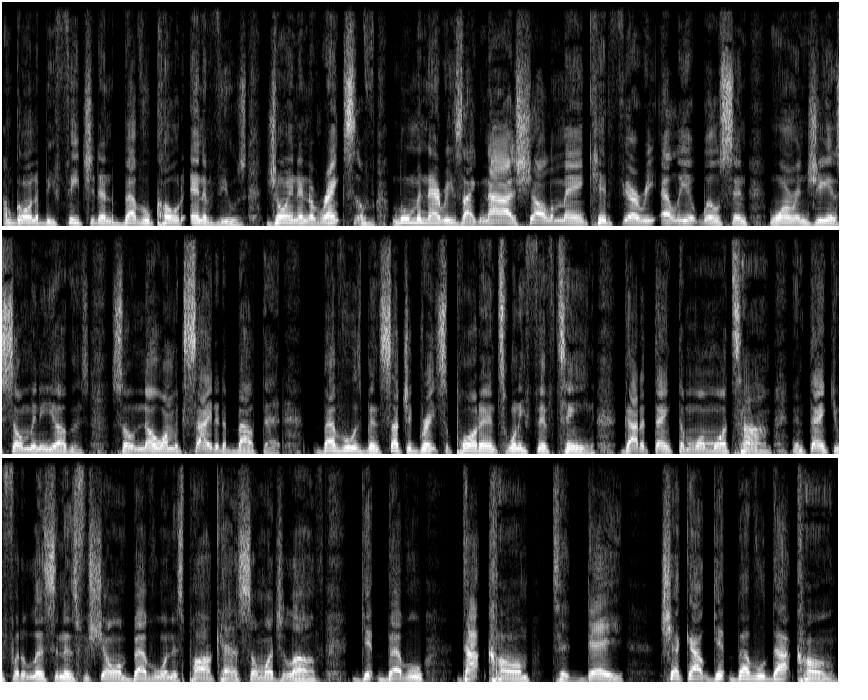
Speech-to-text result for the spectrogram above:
I'm going to be featured in the Bevel Code interviews, joining the ranks of luminaries like Nas, Charlemagne, Kid Fury, Elliot Wilson, Warren G, and so many others. So, no, I'm excited about that. Bevel has been such a great supporter in 2015. Got to thank them one more time. And thank you for the listeners for showing Bevel and this podcast so much love. Get Bevel getbevel.com today. Check out getbevel.com.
